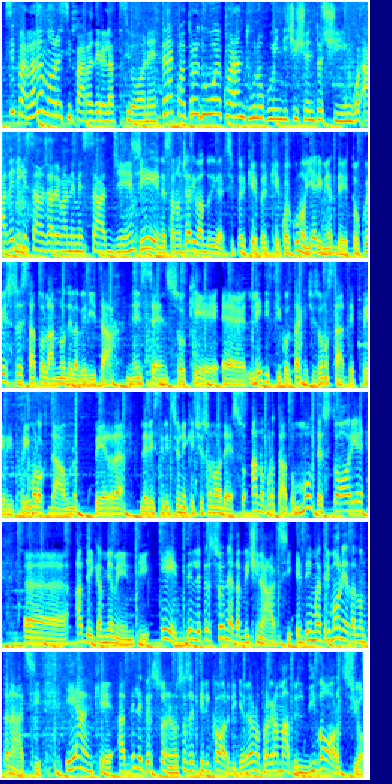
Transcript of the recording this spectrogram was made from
si parla d'amore, si parla di relazione. 342 41 15 105. Ah, Mm. vedi che stanno già arrivando i messaggi? Sì, ne stanno già arrivando diversi. Perché? Perché qualcuno ieri mi ha detto questo è stato l'anno della verità, nel senso che eh, le difficoltà che ci sono state per il primo lockdown, per le restrizioni che ci sono adesso, hanno portato molte storie eh, a dei cambiamenti e delle persone ad avvicinarsi e dei matrimoni ad allontanarsi e anche a delle persone, non so se ti ricordi, che avevano programmato il divorzio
